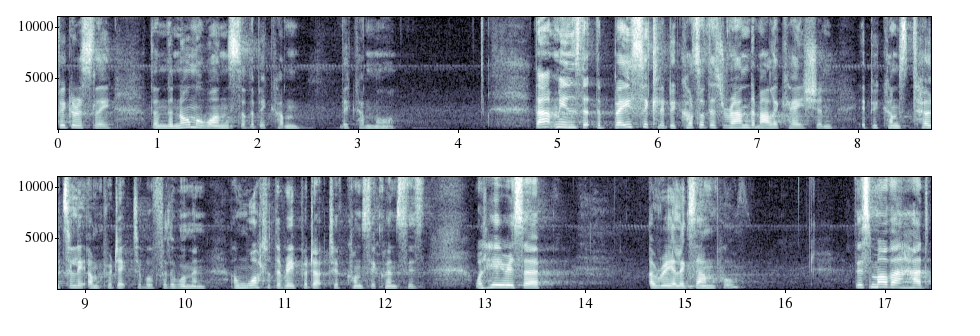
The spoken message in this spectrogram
vigorously than the normal ones, so they become, become more. That means that the, basically, because of this random allocation, it becomes totally unpredictable for the woman. And what are the reproductive consequences? Well, here is a, a real example. This mother had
